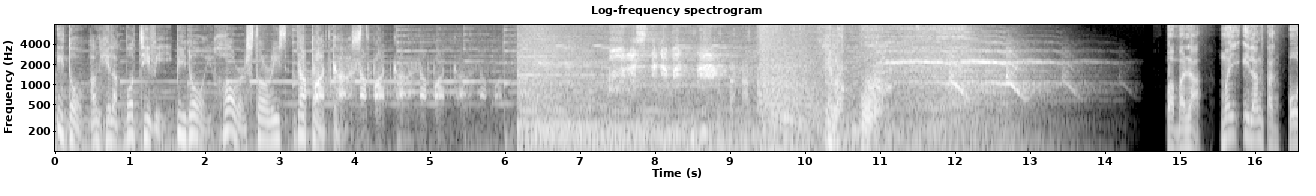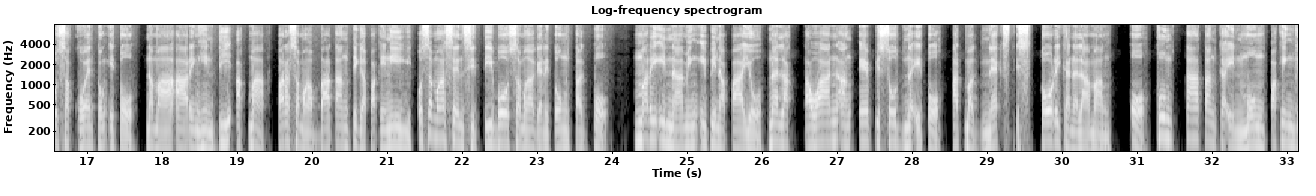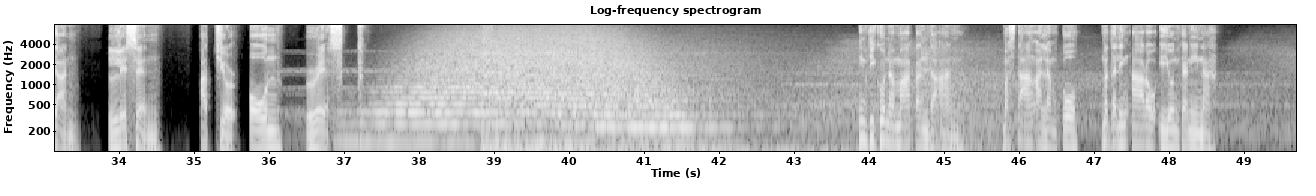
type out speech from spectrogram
Ito ang Hilakbot TV, Pinoy Horror Stories, The Podcast. Oras na naman na. Babala, may ilang tagpo sa kwentong ito na maaaring hindi akma para sa mga batang tigapakinig o sa mga sensitibo sa mga ganitong tagpo. Mariin naming ipinapayo na laktawan ang episode na ito at mag next story ka na lamang o kung tatangkain mong pakinggan, listen at your own risk. Hindi ko na matandaan. Basta ang alam ko, madaling araw iyon kanina.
